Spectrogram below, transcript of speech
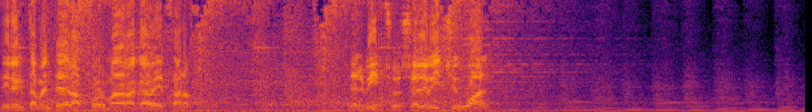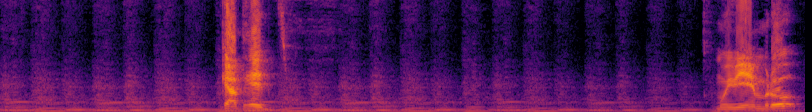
directamente de la forma de la cabeza, ¿no? Del bicho, es el bicho igual. Cathead. Muy bien, bro.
